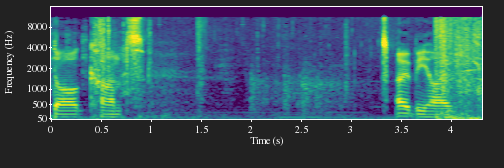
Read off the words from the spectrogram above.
dog cunt. Oh, beehive.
